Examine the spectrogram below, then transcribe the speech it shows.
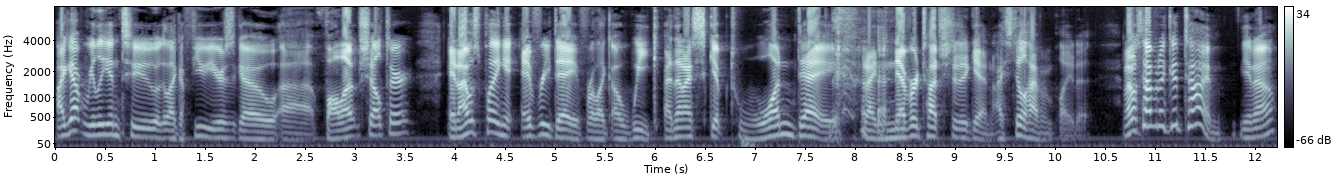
I got really into like a few years ago uh, Fallout Shelter, and I was playing it every day for like a week, and then I skipped one day and I never touched it again. I still haven't played it, and I was having a good time. You know,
